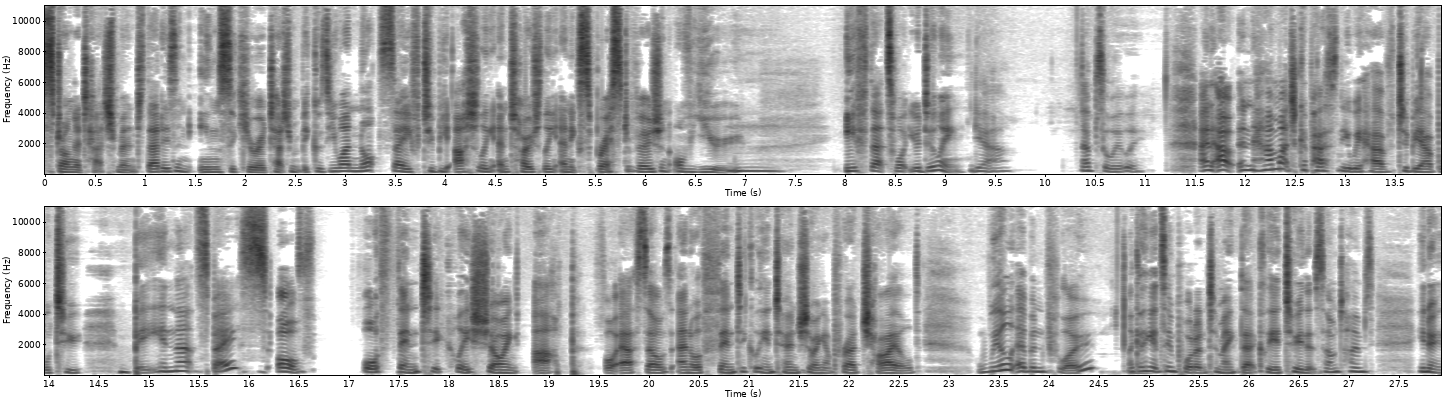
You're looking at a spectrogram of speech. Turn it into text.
strong attachment. That is an insecure attachment because you are not safe to be utterly and totally an expressed version of you mm. if that's what you're doing. Yeah, absolutely. And our, and how much capacity we have to be able to be in that space of authentically showing up for ourselves and authentically in turn showing up for our child will ebb and flow. Like I think it's important to make that clear too that sometimes, you know,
